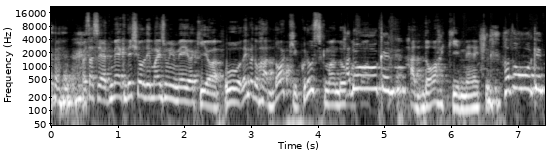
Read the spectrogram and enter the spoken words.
Mas tá certo. Mac, deixa eu ler mais um e-mail aqui, ó. O, lembra do Haddock Cruz que mandou. Hadouken! Haddock, Mac. Hadouken!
